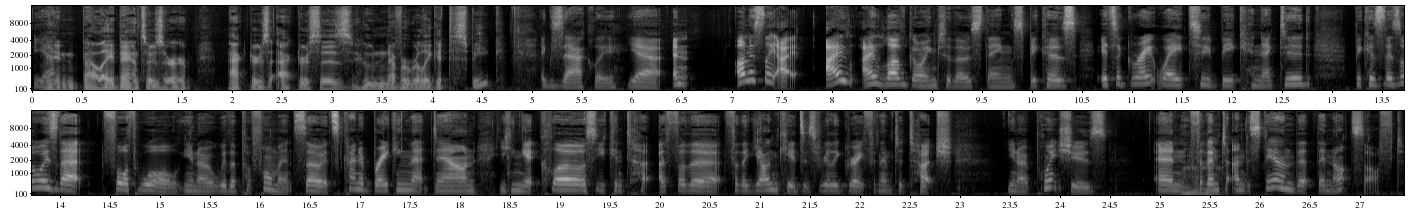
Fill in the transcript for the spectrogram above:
Yeah. I mean ballet dancers are actors actresses who never really get to speak. Exactly. Yeah. And honestly, I I I love going to those things because it's a great way to be connected because there's always that fourth wall, you know, with a performance. So it's kind of breaking that down. You can get close, you can t- uh, for the for the young kids, it's really great for them to touch, you know, point shoes and for them to understand that they're not soft.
